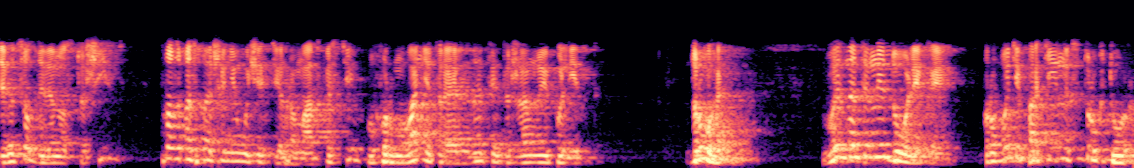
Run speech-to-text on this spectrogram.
996 про забезпечення участі громадськості у формуванні та реалізації державної політики. Друге. Визнати недоліки в роботі партійних структур.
